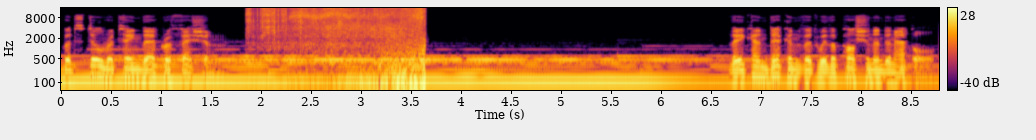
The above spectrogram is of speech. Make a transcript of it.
But still retain their profession. They can deconvert with a potion and an apple.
